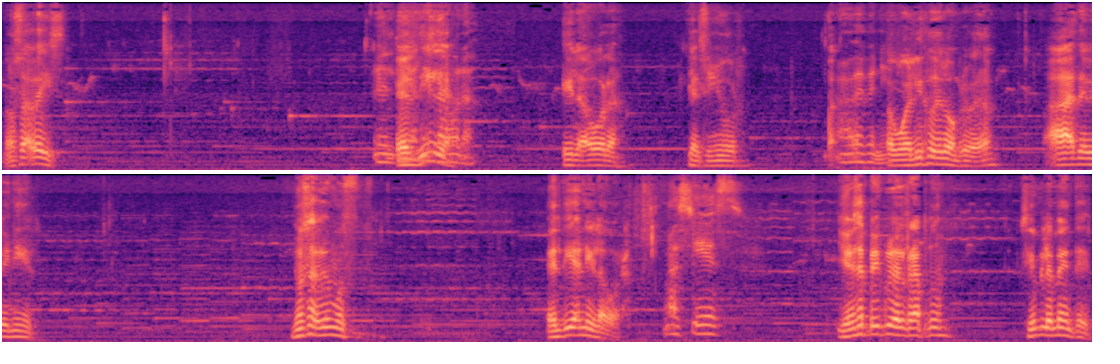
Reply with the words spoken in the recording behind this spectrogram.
no sabéis. El día, la hora. Y la hora. Y el Señor. Ha de venir. O el Hijo del Hombre, ¿verdad? Ha de venir. No sabemos el día ni la hora. Así es. Y en esa película del rapto, simplemente,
